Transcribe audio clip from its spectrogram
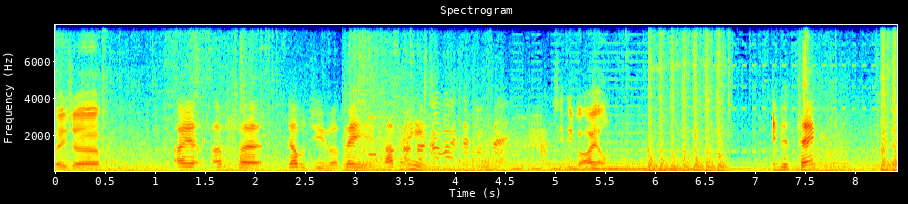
Deze Oh ja, of Double G, waar ben je? Waar ben je? zit niet bij Arjan. In de tank? Ja.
